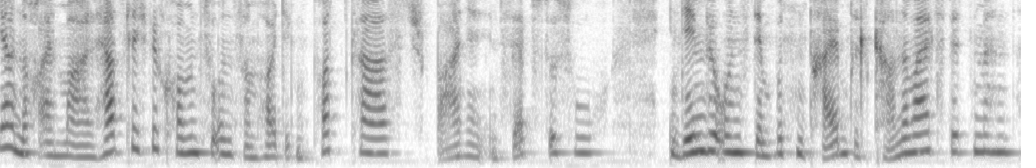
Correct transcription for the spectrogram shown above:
Ja, noch einmal herzlich willkommen zu unserem heutigen Podcast Spanien im Selbstversuch, in dem wir uns dem bunten Treiben des Karnevals widmen.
